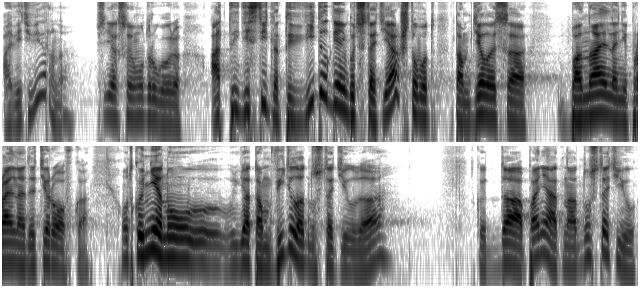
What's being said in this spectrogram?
а ведь верно. Я к своему другу говорю, а ты действительно, ты видел где-нибудь в статьях, что вот там делается банально неправильная датировка? Он такой, не, ну, я там видел одну статью, да? Такой, да, понятно, одну статью.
